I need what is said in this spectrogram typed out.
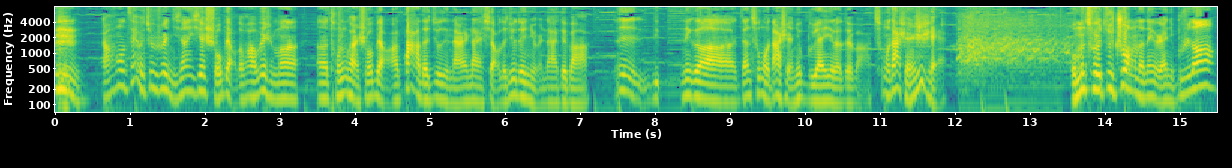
然后再有就是说，你像一些手表的话，为什么呃同一款手表啊，大的就得男人戴，小的就得女人戴，对吧？呃，那个咱村口大神就不愿意了，对吧？村口大神是谁？我们村最壮的那个人，你不知道？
